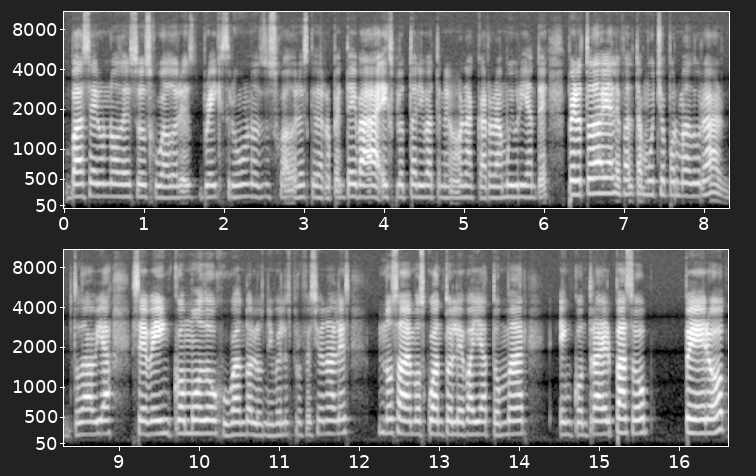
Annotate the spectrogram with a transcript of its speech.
va a ser uno de esos jugadores breakthrough, uno de esos jugadores que de repente va a explotar y va a tener una carrera muy brillante, pero todavía le falta mucho por madurar, todavía se ve incómodo jugando a los niveles profesionales, no sabemos cuánto le vaya a tomar encontrar el paso, pero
